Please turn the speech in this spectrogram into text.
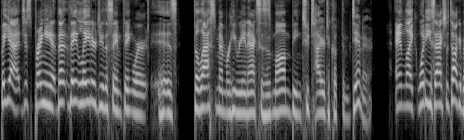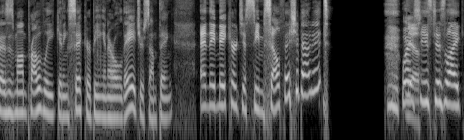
But yeah, just bringing it. That they later do the same thing where his the last memory he reenacts is his mom being too tired to cook them dinner, and like what he's actually talking about is his mom probably getting sick or being in her old age or something, and they make her just seem selfish about it, where Yeah. she's just like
